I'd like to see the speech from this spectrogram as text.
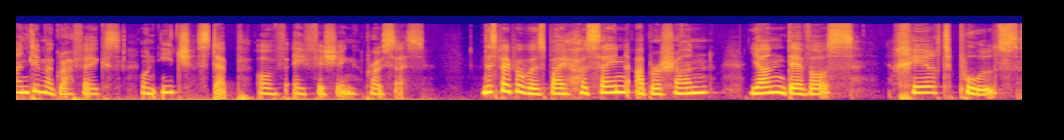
and Demographics on Each Step of a Phishing Process. This paper was by Hossein Abroshan, Jan Devos, Geert Poels,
